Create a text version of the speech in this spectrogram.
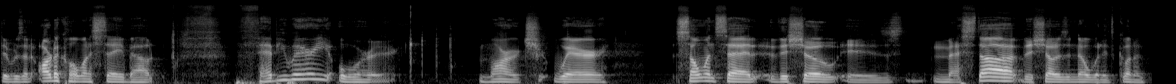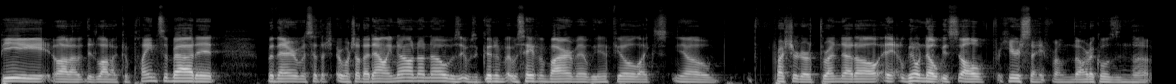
there was an article I want to say about February or March where someone said this show is messed up. This show doesn't know what it's going to be. A lot of there's a lot of complaints about it. But then everyone said that, everyone shut that down. Like, no, no, no. It was, it was a good, it was safe environment. We didn't feel like you know pressured or threatened at all. And we don't know. It's all hearsay from the articles and the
